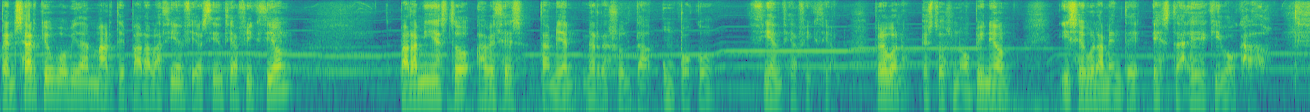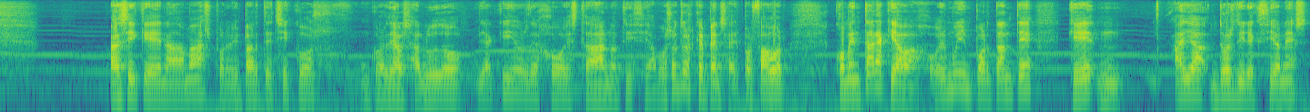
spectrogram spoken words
pensar que hubo vida en Marte para la ciencia es ciencia ficción, para mí esto a veces también me resulta un poco ciencia ficción. Pero bueno, esto es una opinión y seguramente estaré equivocado. Así que nada más por mi parte chicos, un cordial saludo y aquí os dejo esta noticia. ¿Vosotros qué pensáis? Por favor, comentar aquí abajo. Es muy importante que mm, haya dos direcciones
